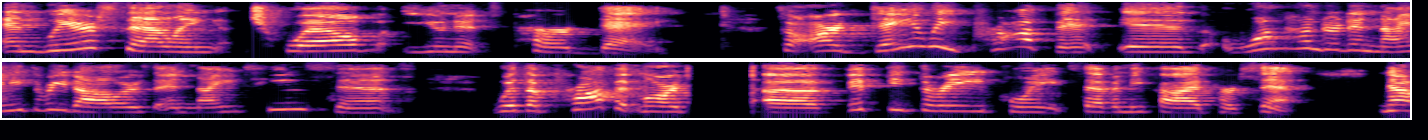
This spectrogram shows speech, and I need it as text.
and we're selling 12 units per day. So our daily profit is $193.19 with a profit margin of 53.75%. Now,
